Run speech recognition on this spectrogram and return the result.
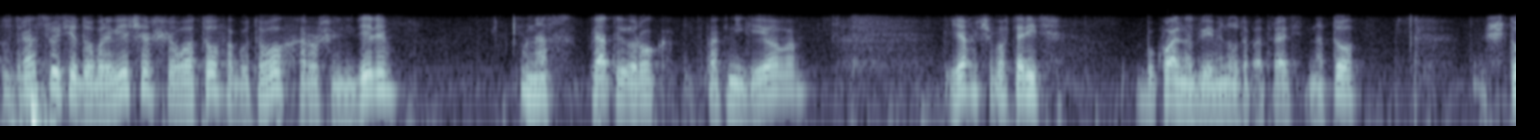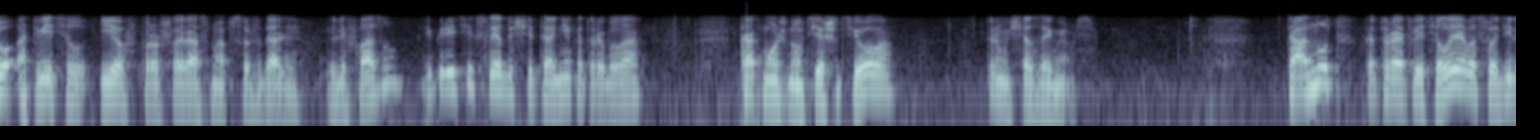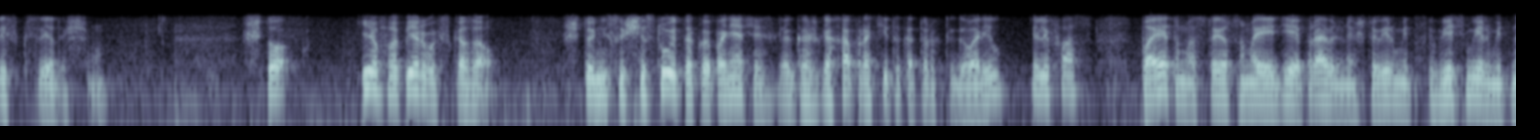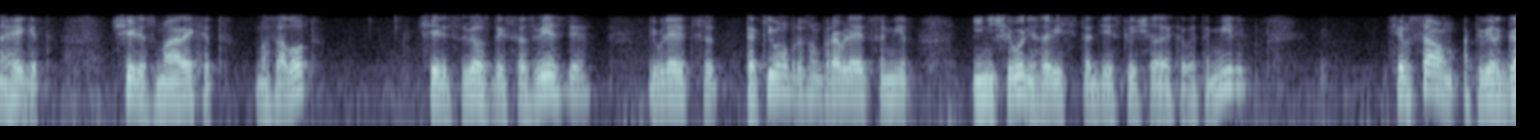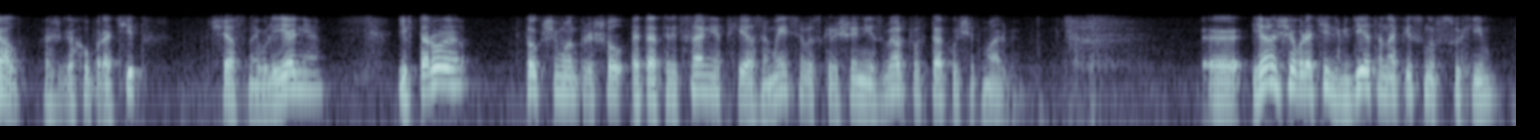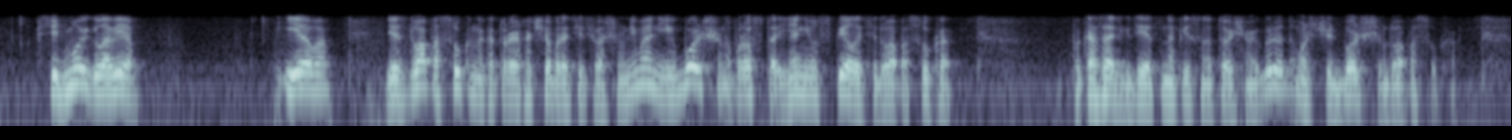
Здравствуйте, добрый вечер, Шавуатов, Агутовох, хорошей недели. У нас пятый урок по книге Иова. Я хочу повторить, буквально две минуты потратить на то, что ответил Иов в прошлый раз, мы обсуждали Элифазу, и перейти к следующей Тане, которая была «Как можно утешить Иова», которым мы сейчас займемся. Таанут, который ответил Иова, сводились к следующему, что Иов, во-первых, сказал – что не существует такое понятие, как Ашгаха Протит, о которых ты говорил, Элифас. Поэтому остается моя идея правильная, что весь мир Митнагегет через Маарехет Мазалот, через звезды и созвездия, является, таким образом управляется мир, и ничего не зависит от действия человека в этом мире. Тем самым отвергал Ашгаху Протит, частное влияние. И второе, то, к чему он пришел, это отрицание Тхиаза Мейсим, воскрешение из мертвых, так учит Мальби. Э, я хочу обратить, где это написано в Сухим. В седьмой главе Иова есть два посука, на которые я хочу обратить ваше внимание. Их больше, но просто я не успел эти два посука показать, где это написано то, о чем я говорю. Это может чуть больше, чем два посука.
